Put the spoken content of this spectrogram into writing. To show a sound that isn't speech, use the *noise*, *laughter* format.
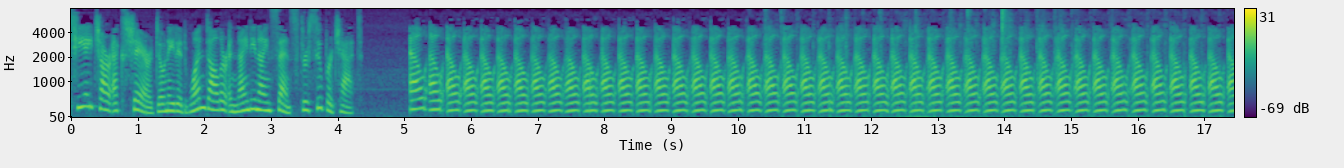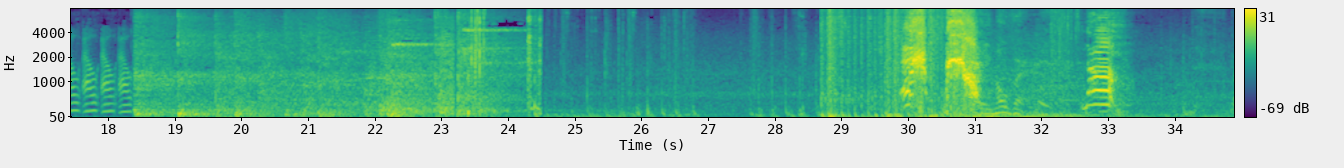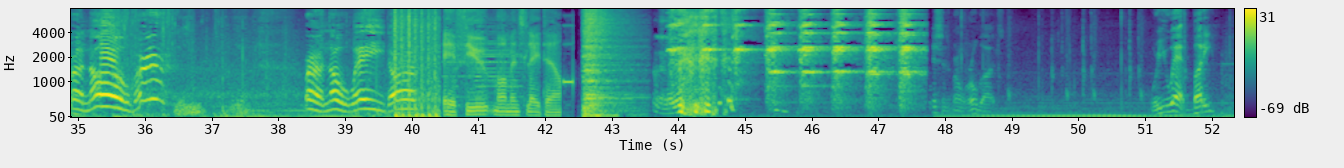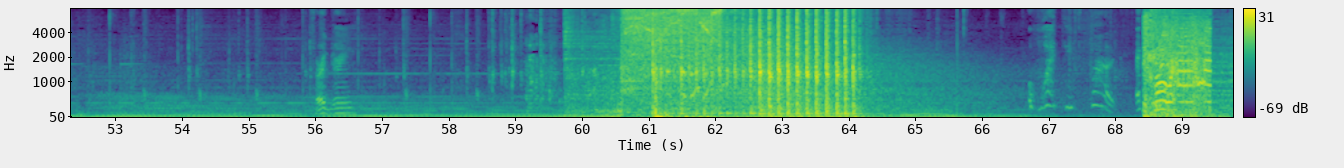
THRX Share donated $1.99 through Super Chat. No! Bruh, no, bruh. Bruh, no way, dog. A few moments later. This is bro Roblox. Where you at, buddy? Ferg Dream.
